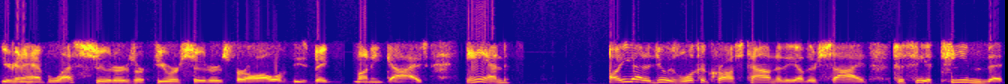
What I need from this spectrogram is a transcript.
you're going to have less suitors or fewer suitors for all of these big money guys, and all you got to do is look across town to the other side to see a team that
